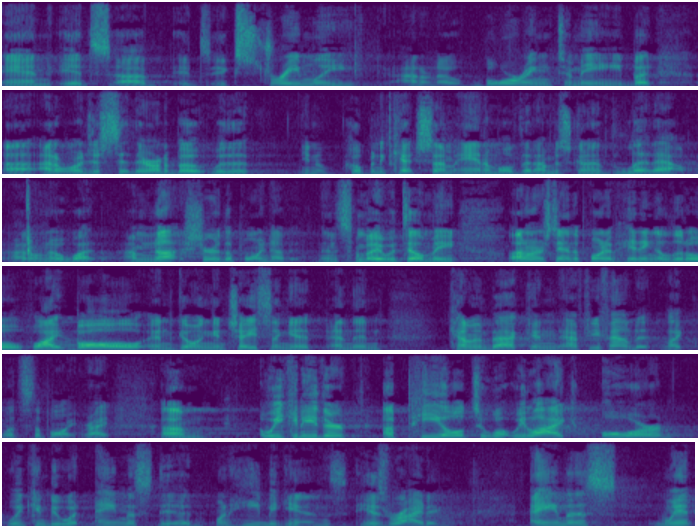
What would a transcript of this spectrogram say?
and it's, uh, it's extremely, I don't know, boring to me, but uh, I don't want to just sit there on a boat with a, you know, hoping to catch some animal that I'm just going to let out. I don't know what, I'm not sure the point of it. And somebody would tell me, I don't understand the point of hitting a little white ball and going and chasing it and then coming back and after you found it. Like, what's the point, right? Um, we can either appeal to what we like, or we can do what Amos did when he begins his writing. Amos went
